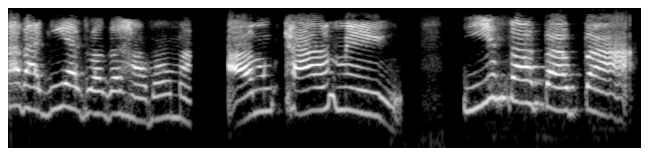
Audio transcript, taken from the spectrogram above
爸爸，你也做个好梦嘛。I'm coming。伊莎爸爸。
